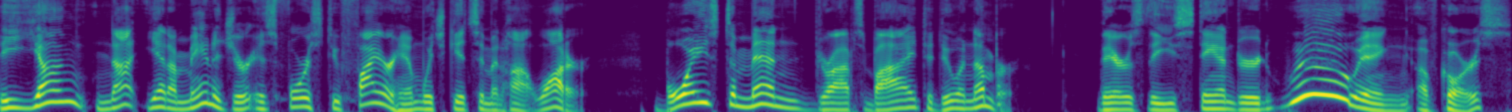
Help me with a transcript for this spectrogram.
The young, not yet a manager, is forced to fire him, which gets him in hot water. Boyz II Men drops by to do a number. There's the standard wooing, of course.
